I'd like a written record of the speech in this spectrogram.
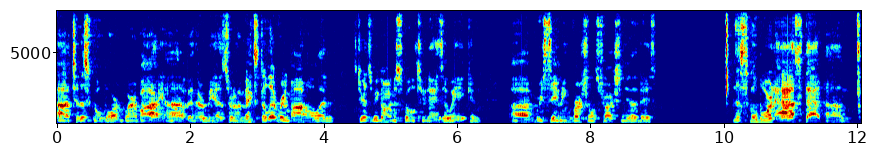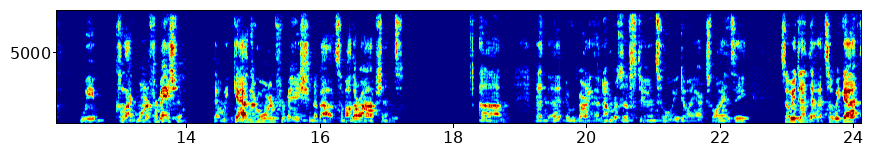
uh, to the school board, whereby uh, there would be a sort of a mixed delivery model, and students would be going to school two days a week and uh, receiving virtual instruction the other days the school board asked that um, we collect more information, that we gather more information about some other options um, and uh, regarding the numbers of students who will be doing X, Y, and Z. So we did that. So we got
